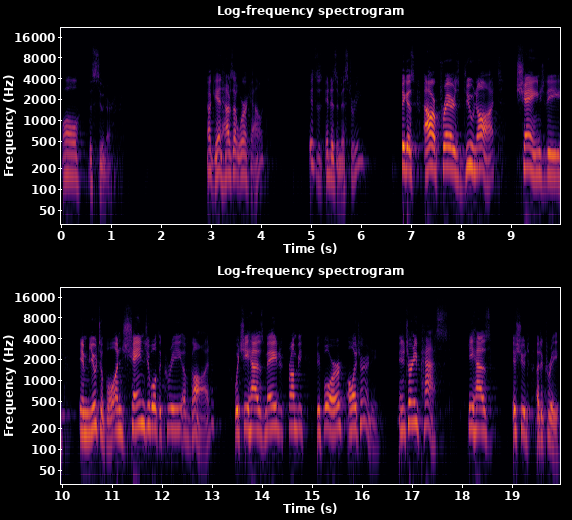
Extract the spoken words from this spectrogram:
all the sooner. Now, again, how does that work out? It's, it is a mystery. Because our prayers do not change the immutable, unchangeable decree of God, which he has made from before all eternity. In eternity past, he has issued a decree,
